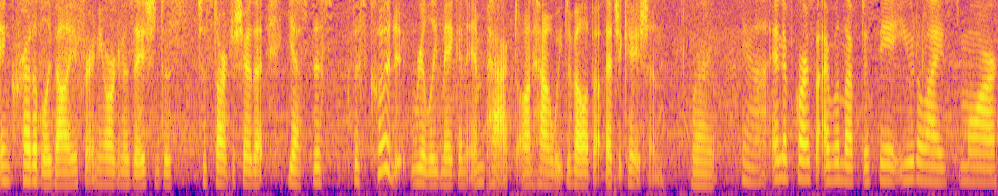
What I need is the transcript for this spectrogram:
incredibly valuable for any organization to, to start to show that yes, this this could really make an impact on how we develop education. Right. Yeah, and of course, I would love to see it utilized more.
